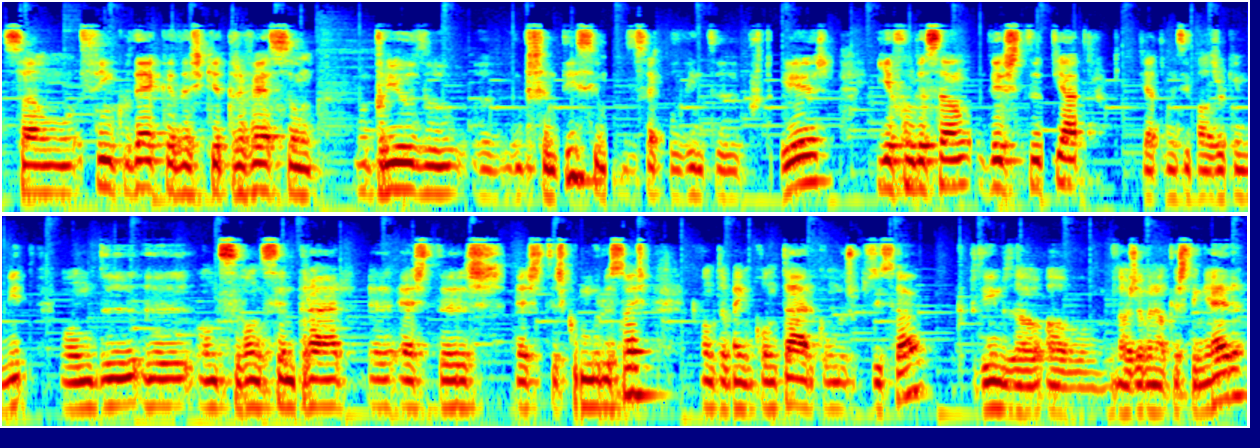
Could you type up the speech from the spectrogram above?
São cinco décadas que atravessam um período uh, interessantíssimo do século XX português e a fundação deste teatro, Teatro Municipal Joaquim Benito, onde, uh, onde se vão centrar uh, estas, estas comemorações, que vão também contar com uma exposição que pedimos ao, ao, ao João Castanheira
